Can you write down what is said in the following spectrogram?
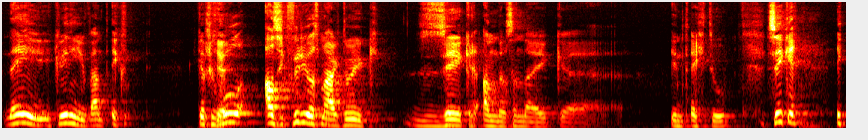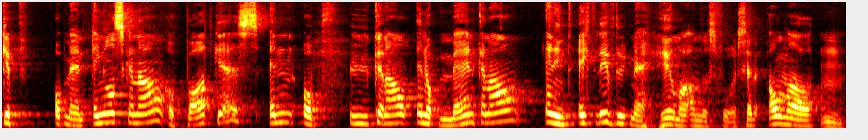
nee, ik weet niet, want ik, ik heb het gevoel, als ik video's maak, doe ik zeker anders dan dat ik eh, in het echt doe. Zeker, ik heb op mijn Engels kanaal, op podcast en op uw kanaal en op mijn kanaal en in het echt leven doe ik mij helemaal anders voor. Het zijn allemaal... Mm.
